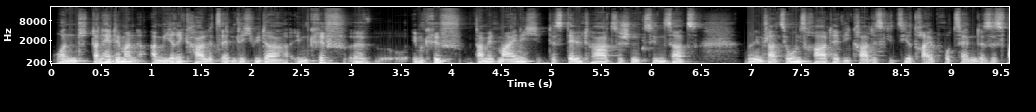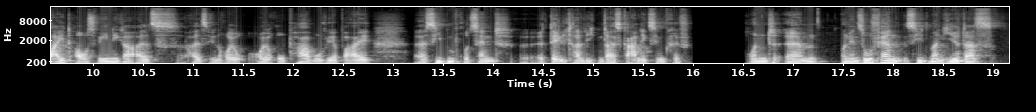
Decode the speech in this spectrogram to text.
Und dann hätte man Amerika letztendlich wieder im Griff. Äh, Im Griff, damit meine ich das Delta zwischen Zinssatz und Inflationsrate, wie gerade skizziert, drei Prozent. Das ist weitaus weniger als, als in Europa, wo wir bei sieben äh, Prozent äh, Delta liegen. Da ist gar nichts im Griff. Und, ähm, und insofern sieht man hier, dass,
